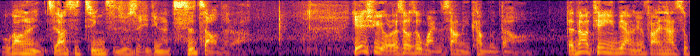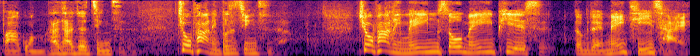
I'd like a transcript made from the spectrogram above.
我告诉你，只要是金子，就是一定会迟早的啦。也许有的时候是晚上你看不到，等到天一亮，你会发现它是发光，它它就是金子。就怕你不是金子啊，就怕你没营收、没 EPS，对不对？没题材，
